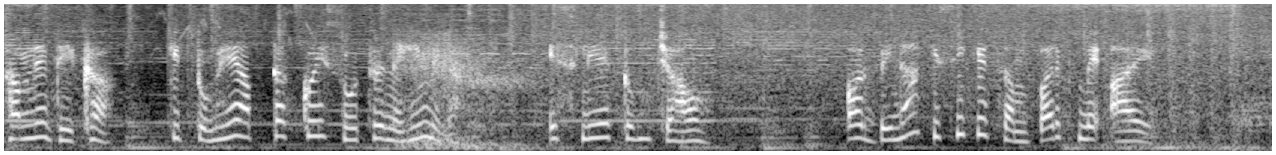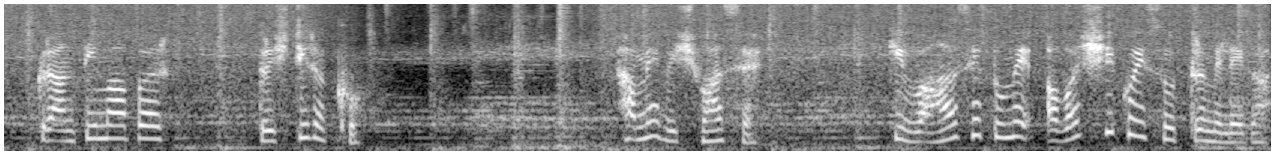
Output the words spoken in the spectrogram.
हमने देखा कि तुम्हें अब तक कोई सूत्र नहीं मिला, इसलिए तुम जाओ। और बिना किसी के संपर्क में आए, क्रांति माँ पर दृष्टि रखो। हमें विश्वास है कि वहाँ से तुम्हें अवश्य कोई सूत्र मिलेगा।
